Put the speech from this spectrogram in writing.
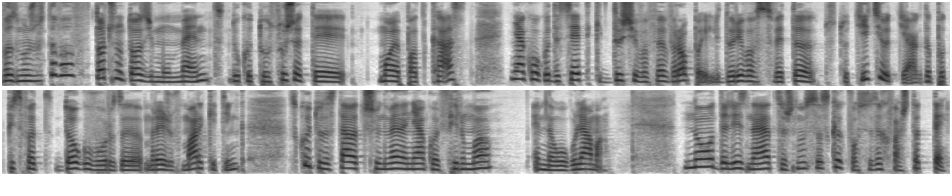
Възможността в точно този момент, докато слушате моя подкаст, няколко десетки души в Европа или дори в света, стотици от тях да подписват договор за мрежов маркетинг, с които да стават членове на някоя фирма, е много голяма. Но дали знаят всъщност с какво се захващат те?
